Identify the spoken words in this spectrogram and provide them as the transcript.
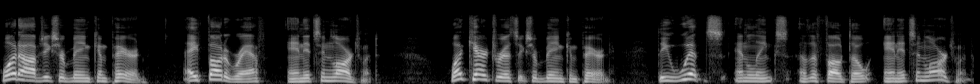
What objects are being compared? A photograph and its enlargement. What characteristics are being compared? The widths and lengths of the photo and its enlargement.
